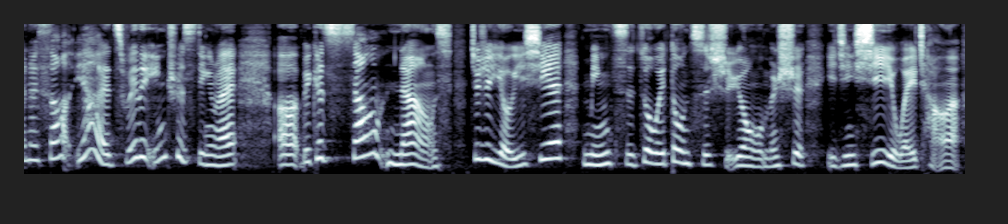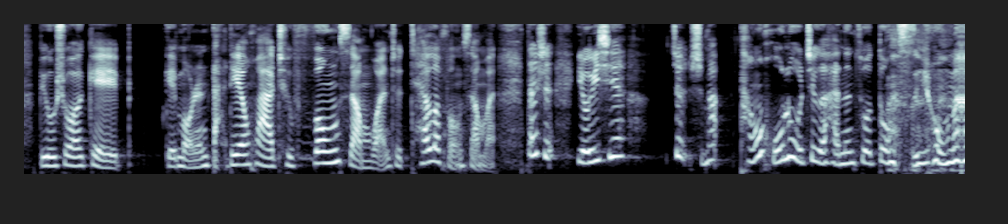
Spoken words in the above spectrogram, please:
And I thought, yeah, it's really interesting, right? 呃、uh,，because some nouns 就是有一些名词作为动词使用。 我们是已经习以为常了，比如说给给某人打电话，to phone someone，to telephone someone。但是有一些这什么糖葫芦，这个还能做动词用吗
